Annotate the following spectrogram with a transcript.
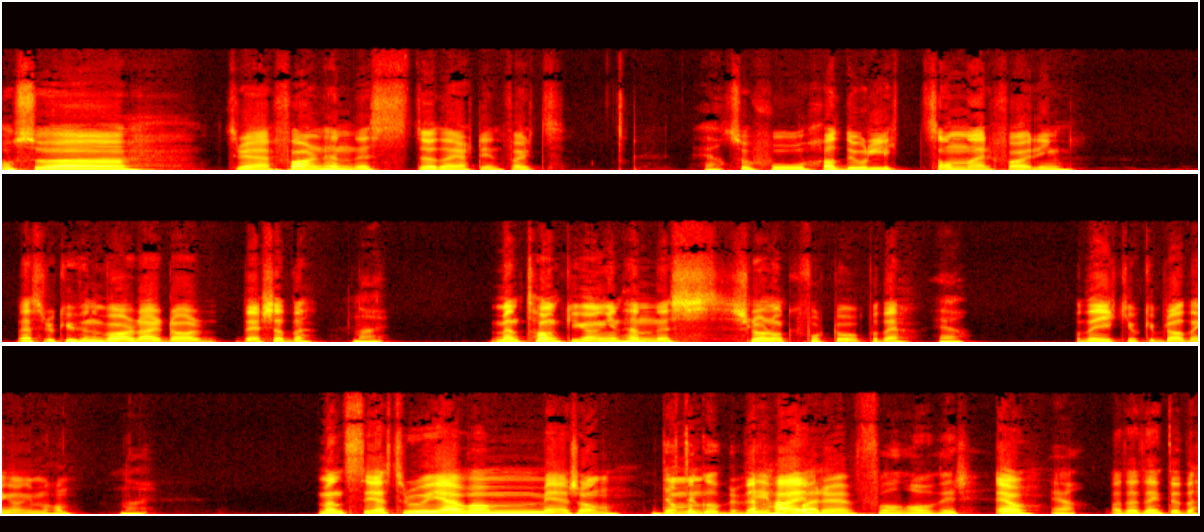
Og så tror jeg faren hennes døde av hjerteinfarkt. Ja. Så hun hadde jo litt sånn erfaring. Men jeg tror ikke hun var der da det skjedde. Nei. Men tankegangen hennes slår nok fort over på det. Ja. Og det gikk jo ikke bra den gangen med han. Mens jeg tror jeg var mer sånn Dette går bra. Vi må her- bare få den over. Ja. Ja. At jeg tenkte det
